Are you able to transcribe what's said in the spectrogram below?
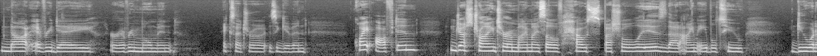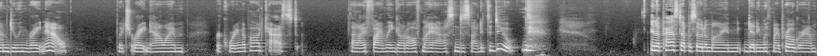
not every day or every moment, etc., is a given. Quite often, just trying to remind myself how special it is that I'm able to do what I'm doing right now, which right now I'm recording a podcast that I finally got off my ass and decided to do. In a past episode of mine, Getting with My Program,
